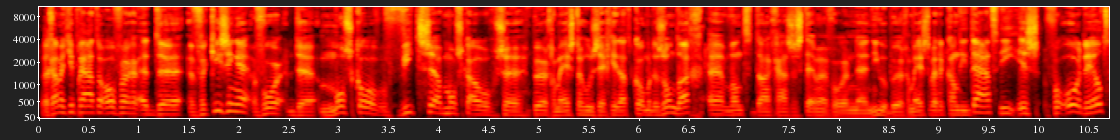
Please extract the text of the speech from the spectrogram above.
We gaan met je praten over de verkiezingen voor de Moskowitse, Moskouse burgemeester. Hoe zeg je dat? Komende zondag. Eh, want dan gaan ze stemmen voor een eh, nieuwe burgemeester. Bij de kandidaat die is veroordeeld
